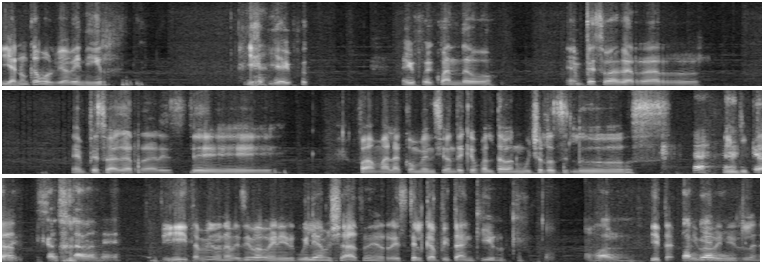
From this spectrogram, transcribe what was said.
Y ya nunca volvió a venir. Y, ahí, fue, ahí fue cuando empezó a agarrar. Empezó a agarrar este fama la convención de que faltaban muchos los, los invitados. Eh. Sí, también una vez iba a venir William Shatner, este el Capitán Kirk. Y también, iba a venir la,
